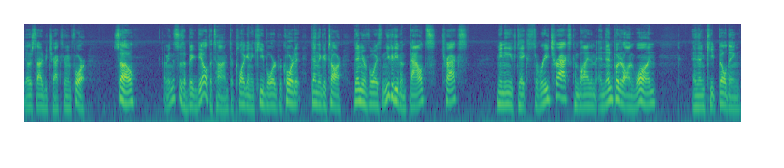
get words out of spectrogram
the other side would be track three and four. So, I mean, this was a big deal at the time to plug in a keyboard, record it, then the guitar, then your voice, and you could even bounce tracks meaning you could take three tracks, combine them, and then put it on one, and then keep building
